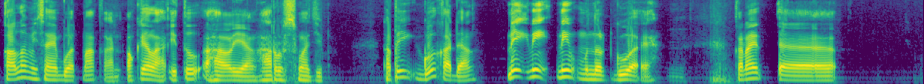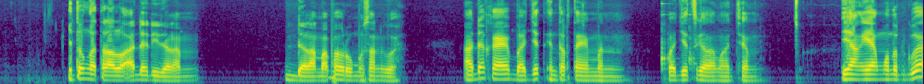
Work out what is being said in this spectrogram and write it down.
kalau misalnya buat makan, oke lah itu hal yang harus wajib. Tapi gua kadang, nih nih nih menurut gua ya, karena eh, itu nggak terlalu ada di dalam di dalam apa rumusan gua. Ada kayak budget entertainment, budget segala macam. Yang yang menurut gua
